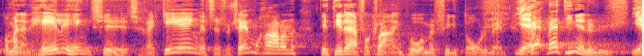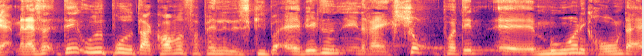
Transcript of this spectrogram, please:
hvor man er en halehæng til, til regeringen og til Socialdemokraterne. Det er det, der er forklaring på, at man fik et dårligt valg. Ja. Hvad, hvad er din analyse? Ja, men altså, det udbrud, der er kommet fra Pernille Skipper, er i virkeligheden en reaktion på den øh, muren i krogen, der er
